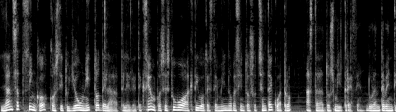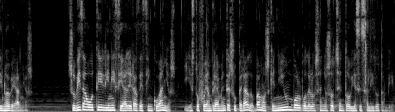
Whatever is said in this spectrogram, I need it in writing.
Landsat 5 constituyó un hito de la teledetección, pues estuvo activo desde 1984 hasta 2013, durante 29 años. Su vida útil inicial era de 5 años, y esto fue ampliamente superado, vamos, que ni un Volvo de los años 80 hubiese salido tan bien.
